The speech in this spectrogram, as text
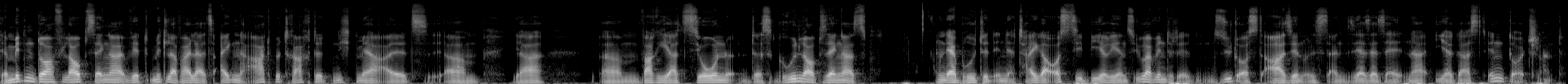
Der Mittendorf-Laubsänger wird mittlerweile als eigene Art betrachtet, nicht mehr als ähm, ja, ähm, Variation des Grünlaubsängers, Und er brütet in der Taiga Ostsibiriens, überwintert in Südostasien und ist ein sehr, sehr seltener Irrgast in Deutschland.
